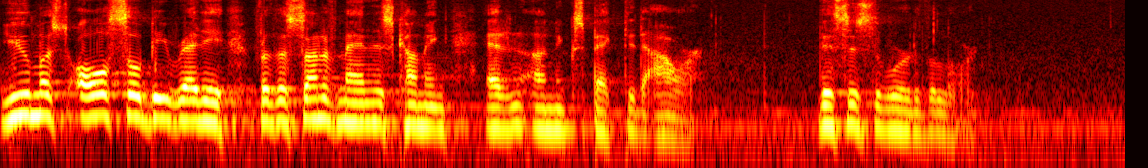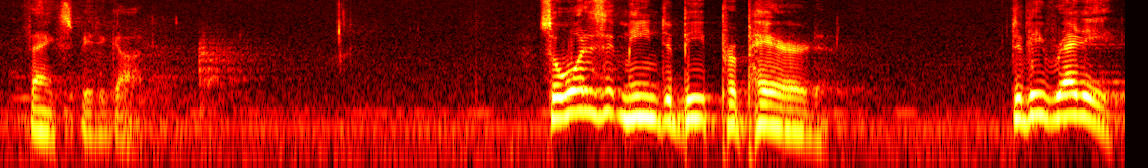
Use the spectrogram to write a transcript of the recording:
you must also be ready, for the Son of Man is coming at an unexpected hour. This is the word of the Lord. Thanks be to God. So, what does it mean to be prepared? To be ready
